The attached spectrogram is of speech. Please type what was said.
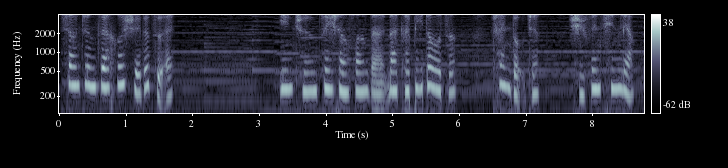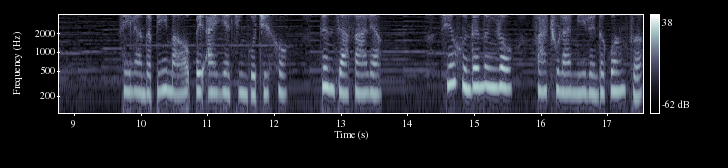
像正在喝水的嘴，阴唇最上方的那颗逼豆子颤抖着，十分清亮。黑亮的逼毛被艾叶浸过之后，更加发亮，鲜红的嫩肉发出来迷人的光泽。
